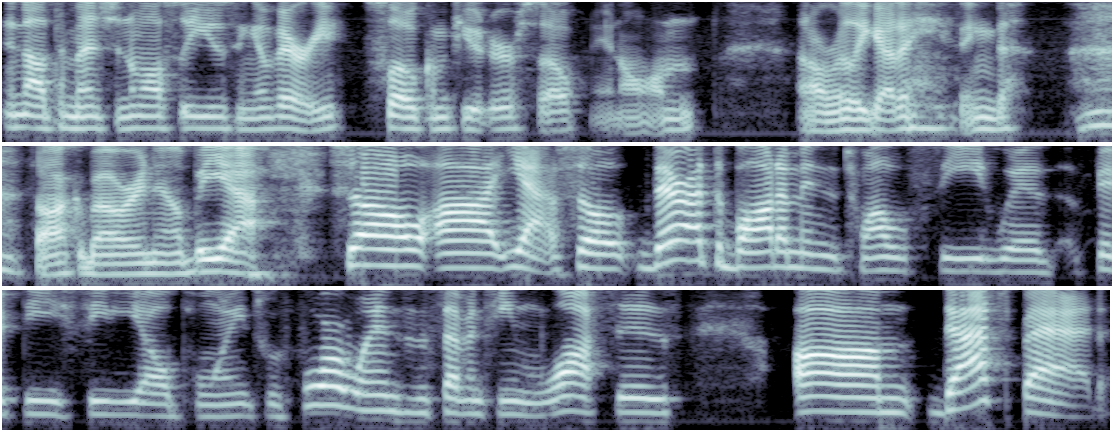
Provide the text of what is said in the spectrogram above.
And not to mention I'm also using a very slow computer, so, you know, I'm I don't really got anything to talk about right now. But yeah. So uh yeah, so they're at the bottom in the 12th seed with 50 CDL points with 4 wins and 17 losses. Um, that's bad.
